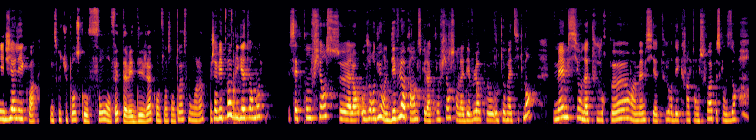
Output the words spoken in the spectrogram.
Et j'y allais, quoi. Est-ce que tu penses qu'au fond, en fait, tu avais déjà confiance en toi à ce moment-là? J'avais pas obligatoirement cette confiance. Alors aujourd'hui, on le développe, hein, parce que la confiance, on la développe automatiquement même si on a toujours peur, même s'il y a toujours des craintes en soi, parce qu'en se disant «Oh,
